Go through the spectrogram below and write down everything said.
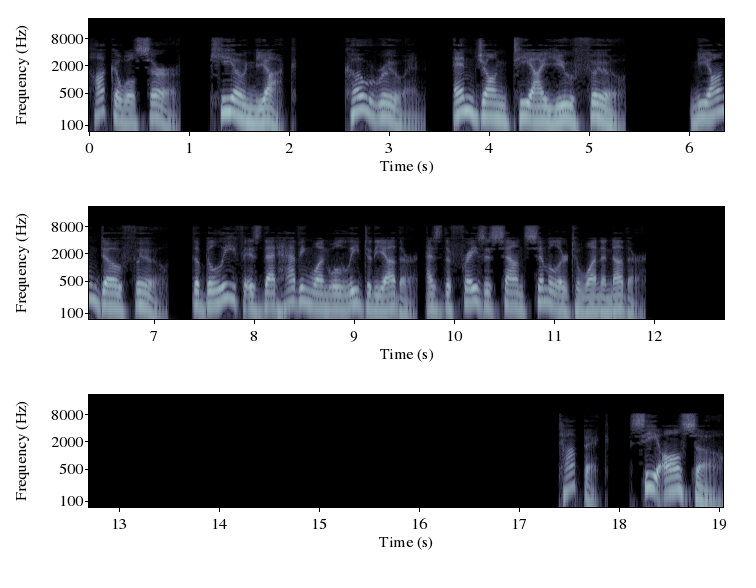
Hakka will serve kio nyuk, ko ru and enjong tiu fu, niang do fu. The belief is that having one will lead to the other, as the phrases sound similar to one another. See also.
